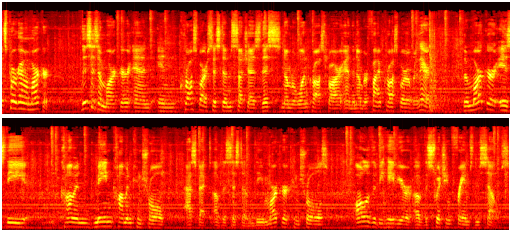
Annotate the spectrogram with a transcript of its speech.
Let's program a marker. This is a marker and in crossbar systems such as this number one crossbar and the number five crossbar over there, the marker is the common main common control aspect of the system. The marker controls all of the behavior of the switching frames themselves.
